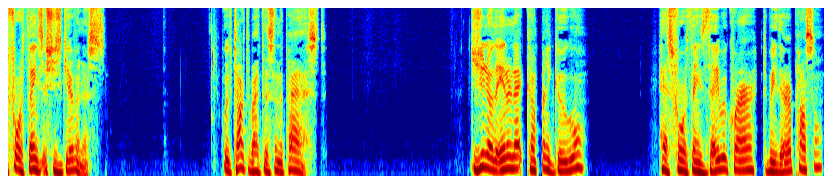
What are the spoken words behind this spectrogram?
four things that she's given us. We've talked about this in the past. Did you know the internet company Google has four things they require to be their apostle?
